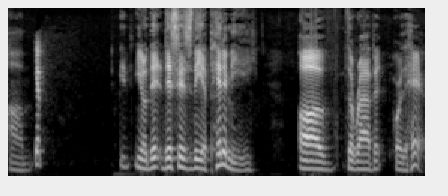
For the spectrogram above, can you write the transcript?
Um Yep. you know th- this is the epitome of the rabbit or the hare.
